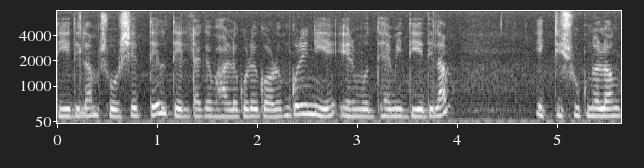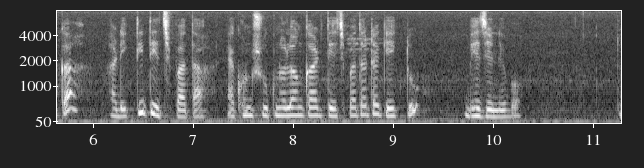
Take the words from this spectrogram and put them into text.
দিয়ে দিলাম সর্ষের তেল, তেলটাকে ভালো করে গরম করে নিয়ে এর মধ্যে আমি দিয়ে দিলাম একটি শুকনো লঙ্কা আর একটি তেজপাতা। এখন শুকনো লঙ্কা আর তেজপাতাটাকে একটু ভেজে নেব। তো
